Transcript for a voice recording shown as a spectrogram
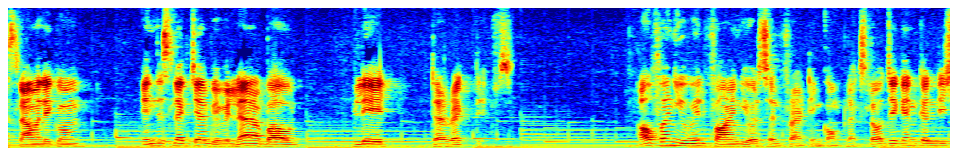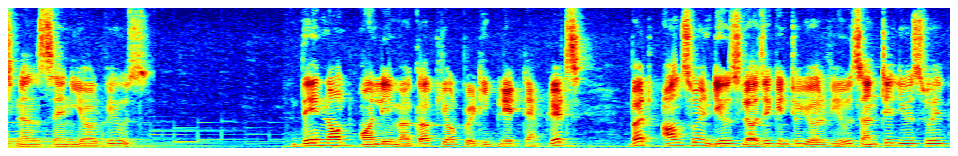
Assalamu alaikum. In this lecture we will learn about blade directives. Often you will find yourself writing complex logic and conditionals in your views. They not only mark up your pretty blade templates but also induce logic into your views until you sweep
